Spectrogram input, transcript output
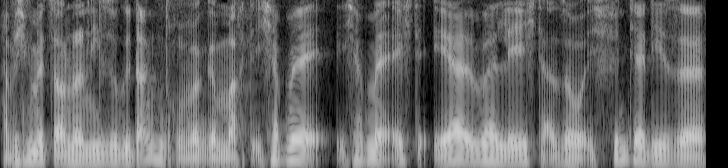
habe ich mir jetzt auch noch nie so Gedanken drüber gemacht. Ich habe mir, ich habe mir echt eher überlegt, also ich finde ja diese,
